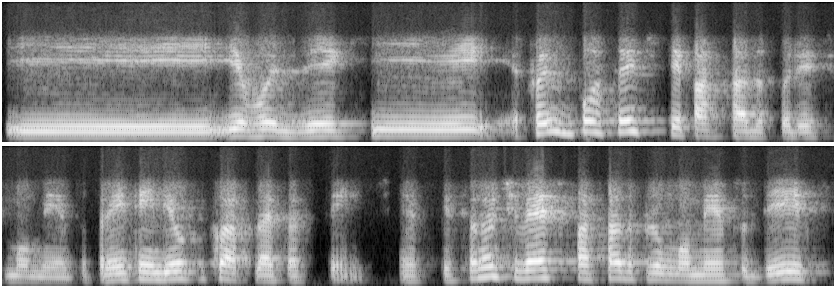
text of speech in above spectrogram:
e eu vou dizer que foi importante ter passado por esse momento para entender o que o atleta sente. Né? Porque se eu não tivesse passado por um momento desse,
